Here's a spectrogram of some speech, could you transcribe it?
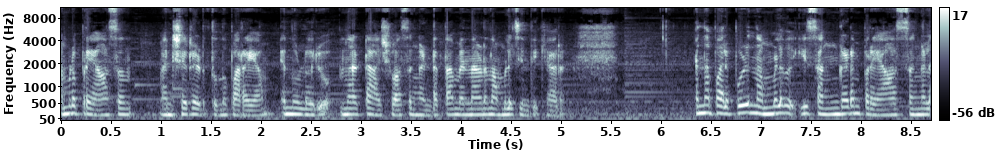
നമ്മുടെ പ്രയാസം മനുഷ്യരുടെ അടുത്തൊന്ന് പറയാം എന്നുള്ളൊരു നട്ട ആശ്വാസം കണ്ടെത്താം എന്നാണ് നമ്മൾ ചിന്തിക്കാറ്. എന്നാൽ പലപ്പോഴും നമ്മൾ ഈ സങ്കടം പ്രയാസങ്ങൾ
